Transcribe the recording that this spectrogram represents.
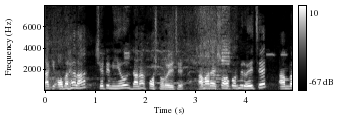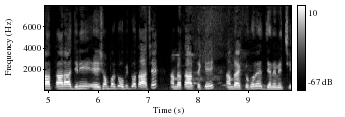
নাকি অবহেলা, সেটি নিয়েও জানার প্রশ্ন রয়েছে। আমার এক সহকর্মী রয়েছে, আমরা, তারা, যিনি এই সম্পর্কে অভিজ্ঞতা আছে আমরা তার থেকে আমরা একটু করে জেনে নিচ্ছি।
